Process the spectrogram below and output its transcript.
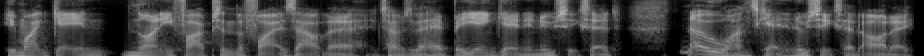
He might get in 95% of the fighters out there in terms of their head, but he ain't getting in Usyk's head. No one's getting in Usyk's head, are they?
